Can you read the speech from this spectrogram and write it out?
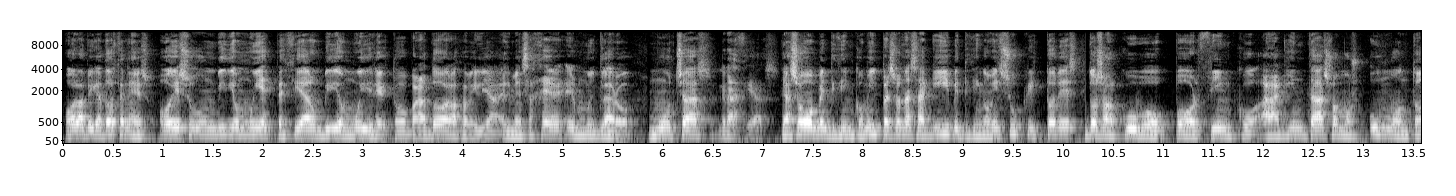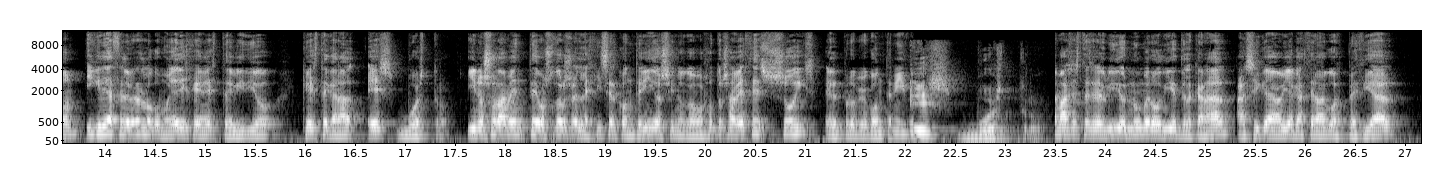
Hola Picatócenes, hoy es un vídeo muy especial, un vídeo muy directo para toda la familia. El mensaje es muy claro, muchas gracias. Ya somos 25.000 personas aquí, 25.000 suscriptores, 2 al cubo por 5 a la quinta, somos un montón. Y quería celebrarlo como ya dije en este vídeo, que este canal es vuestro. Y no solamente vosotros elegís el contenido, sino que vosotros a veces sois el propio contenido. Es vuestro. Además este es el vídeo número 10 del canal, así que había que hacer algo especial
